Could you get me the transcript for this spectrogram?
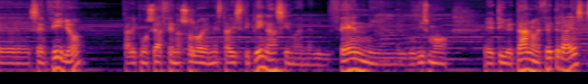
eh, sencillo, tal y como se hace no solo en esta disciplina, sino en el zen y en el budismo eh, tibetano, etcétera, es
